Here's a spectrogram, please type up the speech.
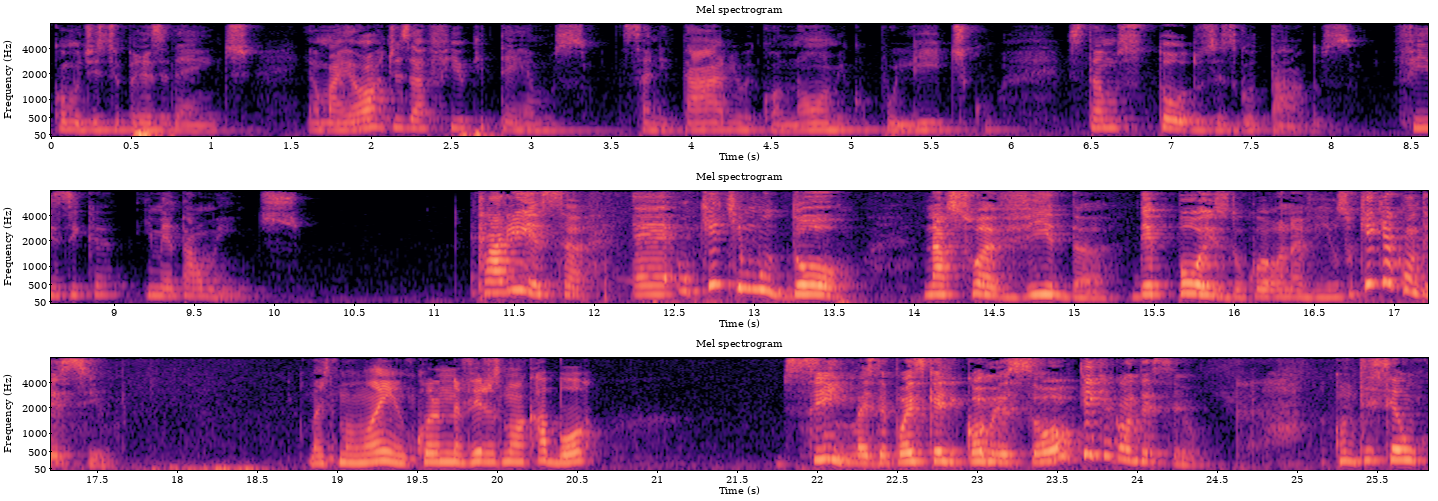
como disse o presidente. É o maior desafio que temos sanitário, econômico, político. Estamos todos esgotados, física e mentalmente. Clarissa, é, o que, que mudou na sua vida depois do coronavírus? O que, que aconteceu? Mas, mamãe, o coronavírus não acabou. Sim, mas depois que ele começou, o que, que aconteceu? Aconteceu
